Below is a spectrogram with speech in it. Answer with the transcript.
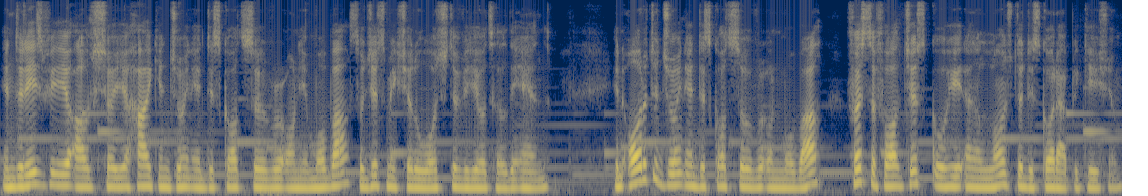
In today's video, I'll show you how you can join a Discord server on your mobile, so just make sure to watch the video till the end. In order to join a Discord server on mobile, first of all, just go ahead and launch the Discord application.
